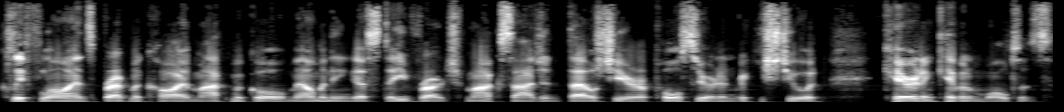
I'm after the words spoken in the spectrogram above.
Cliff Lyons, Brad Mackay, Mark McGall, Mal Meninga, Steve Roach, Mark Sargent, Dale Shearer, Paul Sironen, and Ricky Stuart, Kerrod and Kevin Walters.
